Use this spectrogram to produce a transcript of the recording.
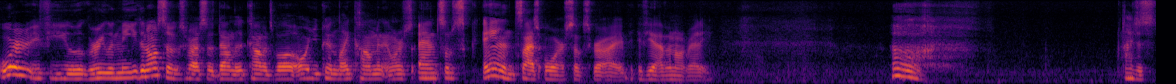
Or if you agree with me, you can also express it down in the comments below, or you can like, comment, or and subs and slash or subscribe if you haven't already. Oh. I just,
